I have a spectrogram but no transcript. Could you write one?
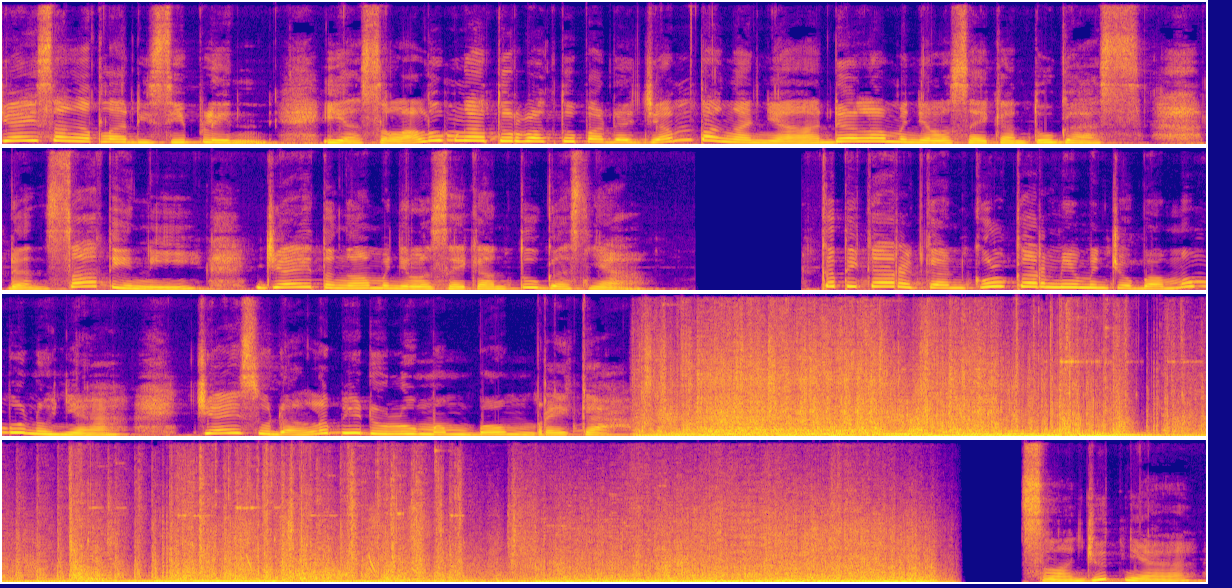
Jai sangatlah disiplin. Ia selalu mengatur waktu pada jam tangannya dalam menyelesaikan tugas. Dan saat ini, Jai tengah menyelesaikan tugasnya. Ketika rekan Kulkarni mencoba membunuhnya, Jai sudah lebih dulu membom mereka. Selanjutnya,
